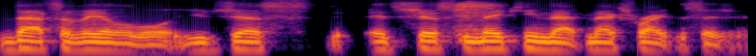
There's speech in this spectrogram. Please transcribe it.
that's available you just it's just making that next right decision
